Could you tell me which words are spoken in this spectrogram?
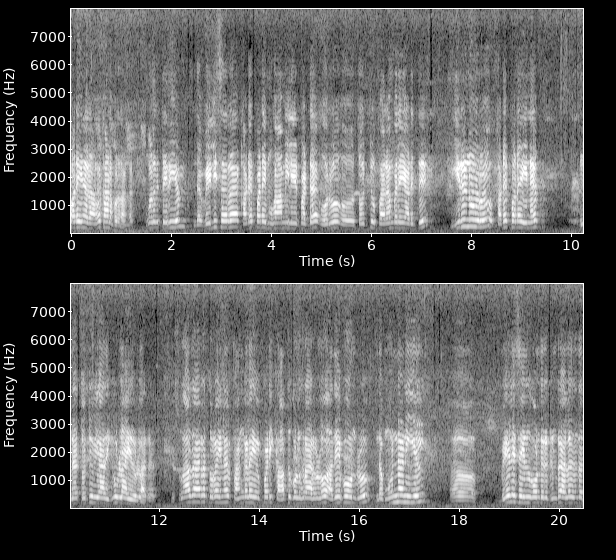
படையினராக காணப்படுறாங்க உங்களுக்கு தெரியும் இந்த வெளிசர கடற்படை முகாமில் ஏற்பட்ட ஒரு தொற்று பரம்பலை அடுத்து இருநூறு கடற்படையினர் இந்த தொற்று வியாதிக்கு உள்ளாகியுள்ளார்கள். சுகாதாரத்துறையினர் தங்களை எப்படி காத்துக்கொள்கிறார்களோ அதே போன்று இந்த முன்னணியில் வேலை செய்து கொண்டிருக்கின்ற அல்லது இந்த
